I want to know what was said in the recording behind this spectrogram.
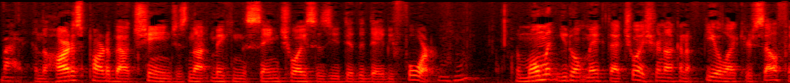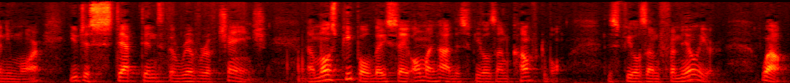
Right. And the hardest part about change is not making the same choices you did the day before. Mm-hmm. The moment you don't make that choice, you're not going to feel like yourself anymore. You just stepped into the river of change. Now, most people, they say, oh my God, this feels uncomfortable. This feels unfamiliar. Well,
